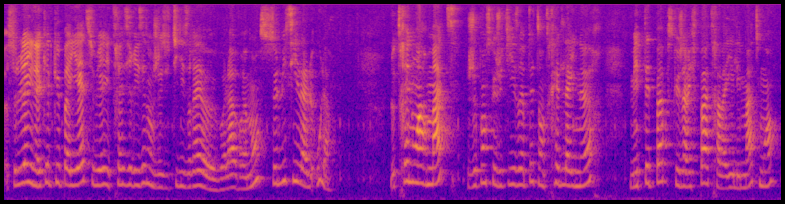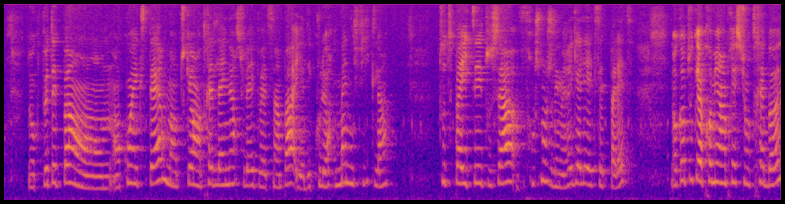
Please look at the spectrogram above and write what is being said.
Euh, celui-là, il a quelques paillettes, celui-là, il est très irisé, donc je les utiliserai, voilà, vraiment. Celui-ci, il a le... Oula Le trait noir mat, je pense que j'utiliserai peut-être en trait de liner, mais peut-être pas parce que j'arrive pas à travailler les mats, moi. Donc peut-être pas en, coin externe, mais en tout cas en trait de liner, celui-là, il peut être sympa. il y a des couleurs magnifiques, là. Toutes pailletées, tout ça. Franchement, je vais me régaler avec cette palette. Donc en tout cas, première impression très bonne.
